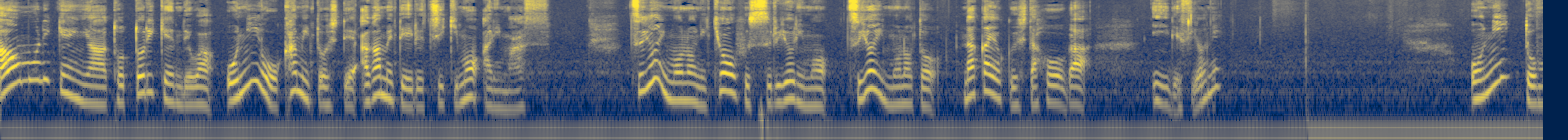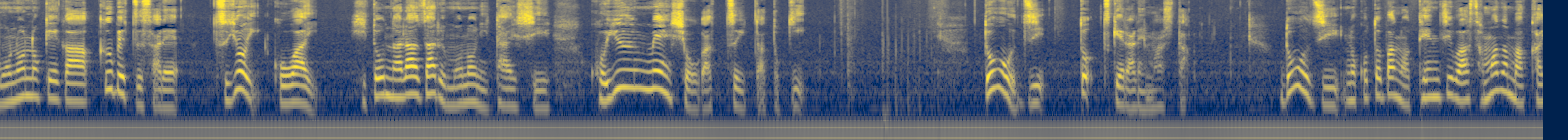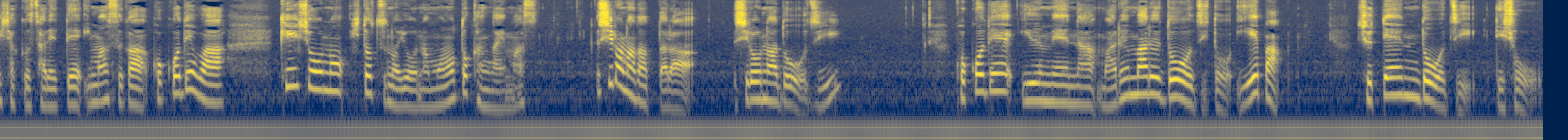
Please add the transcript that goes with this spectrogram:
青森県や鳥取県では鬼を神として崇めている地域もあります。強いものに恐怖するよりも強いものと仲良くした方がいいですよね。鬼ともののけが区別され強い怖い人ならざる者に対し固有名称がついた時同時と付けられました。同時の言葉の展示は様々解釈されていますがここでは継承の一つのようなものと考えます。白菜だったら白菜童子。ここで有名な〇〇童子といえば主典童子でしょう。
